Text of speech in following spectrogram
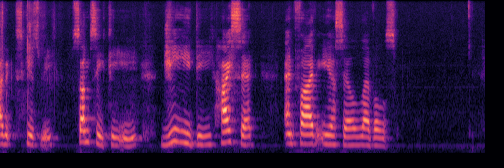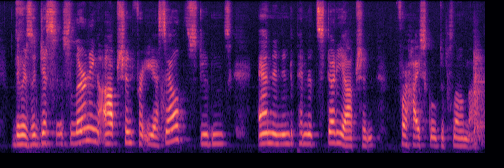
excuse me, some CTE, GED, HiSET, and five ESL levels. There is a distance learning option for ESL students and an independent study option for high school diploma.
